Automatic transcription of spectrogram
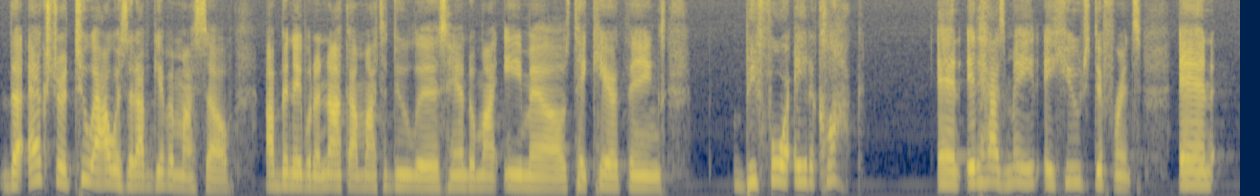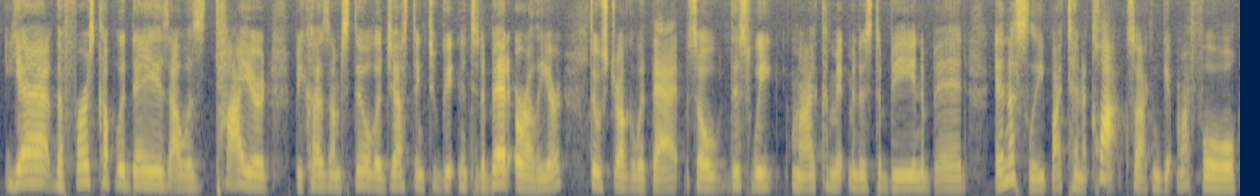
the extra two hours that I've given myself, I've been able to knock out my to do list, handle my emails, take care of things before eight o'clock. And it has made a huge difference. And yeah, the first couple of days I was tired because I'm still adjusting to getting into the bed earlier. Still struggle with that. So this week, my commitment is to be in the bed and asleep by 10 o'clock so I can get my full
